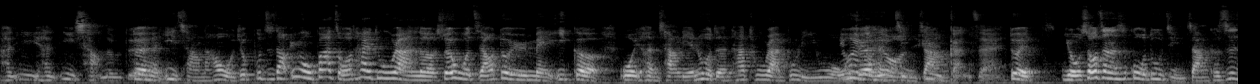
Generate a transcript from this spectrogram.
很异很异常，对不对？对，很异常。然后我就不知道，因为我爸走的太突然了，所以我只要对于每一个我很常联络的人，他突然不理我，我觉得很紧张。感在对，有时候真的是过度紧张，可是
